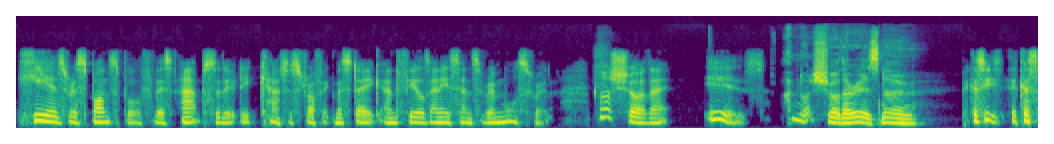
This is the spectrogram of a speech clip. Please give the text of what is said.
he is responsible for this absolutely catastrophic mistake and feels any sense of remorse for it? I'm not sure there is. I'm not sure there is, no. because he's because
